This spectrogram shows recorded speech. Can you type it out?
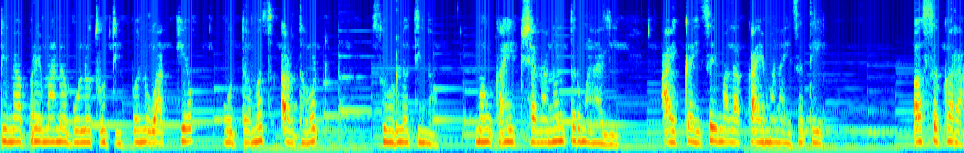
टीना प्रेमानं बोलत होती पण वाक्य मुद्दामच अर्धवट सोडलं तिनं. मग काही क्षणानंतर म्हणाली ऐकायचंय मला काय म्हणायचं ते. असं करा.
